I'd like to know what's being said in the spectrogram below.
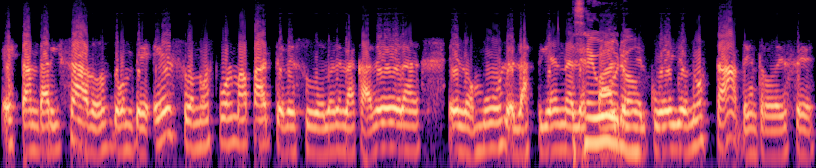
estandarizados donde eso no forma parte de su dolor en la cadera, en los muslos, en las piernas, en la espalda, en el cuello, no está dentro de ese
